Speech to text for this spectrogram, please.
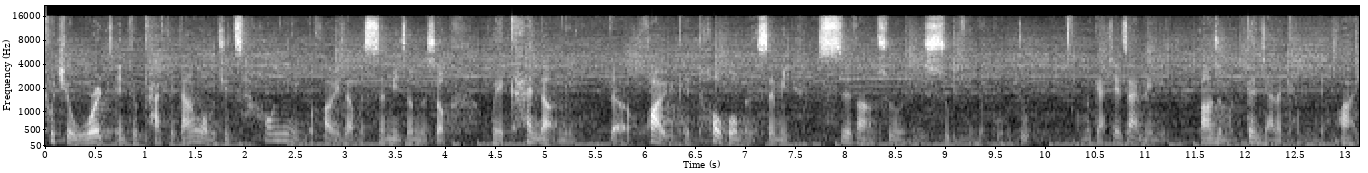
put your words into practice，当我们去操练你的话语在我们生命中的时候。会看到你的话语可以透过我们的生命释放出你属天的国度。我们感谢赞美你，帮助我们更加的渴慕你的话语。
